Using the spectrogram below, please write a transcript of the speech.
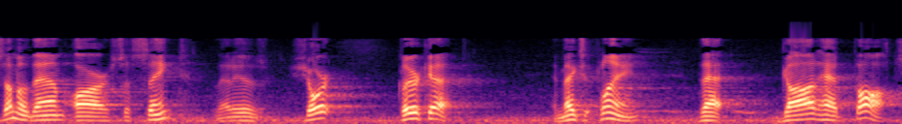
some of them are succinct, that is, short, clear-cut. It makes it plain that God had thoughts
